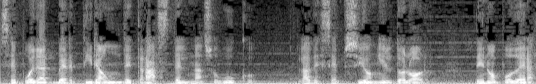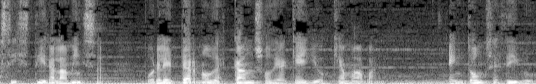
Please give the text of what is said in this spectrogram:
se puede advertir aún detrás del nasobuco la decepción y el dolor de no poder asistir a la misa por el eterno descanso de aquellos que amaban. Entonces digo,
